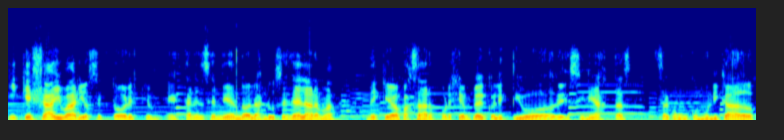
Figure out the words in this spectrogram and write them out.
y que ya hay varios sectores que están encendiendo las luces de alarma de qué va a pasar. Por ejemplo, el colectivo de cineastas sacó un comunicado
